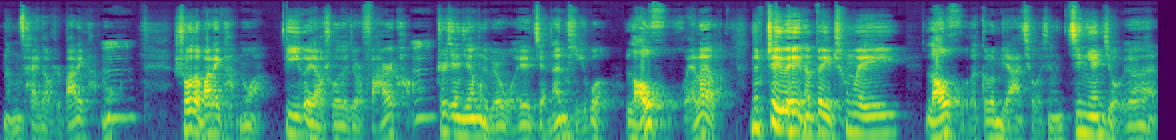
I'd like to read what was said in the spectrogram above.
能猜到是巴列卡诺。嗯说到巴列卡诺啊，第一个要说的就是法尔考。嗯之前节目里边我也简单提过，老虎回来了。那这位呢，被称为老虎的哥伦比亚球星，今年九月份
